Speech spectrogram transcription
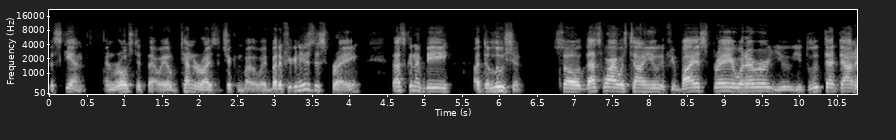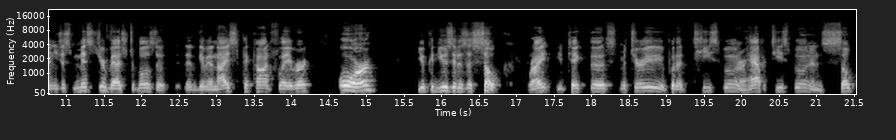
the skin and roast it that way. It'll tenderize the chicken, by the way. But if you're going to use the spray, that's going to be a dilution. So that's why I was telling you, if you buy a spray or whatever, you you dilute that down and you just mist your vegetables. It, it'll give you a nice piquant flavor. Or you could use it as a soak, right? You take the material, you put a teaspoon or half a teaspoon and soak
